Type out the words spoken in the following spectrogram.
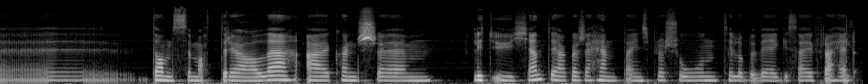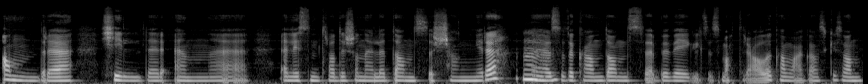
eh, Dansematerialet er kanskje litt ukjent. De har kanskje henta inspirasjon til å bevege seg fra helt andre kilder enn eh, en liksom tradisjonelle dansesjangre. Mm. Eh, så det kan danse bevegelsesmateriale kan være ganske sånn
